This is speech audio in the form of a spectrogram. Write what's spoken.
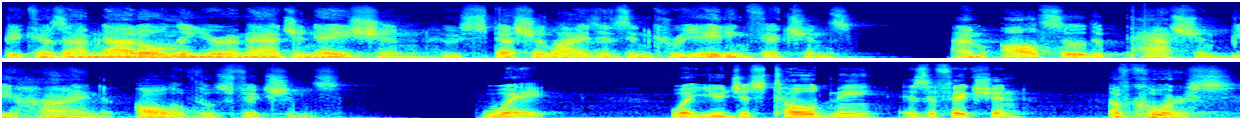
Because I'm not only your imagination, who specializes in creating fictions, I'm also the passion behind all of those fictions. Wait, what you just told me is a fiction? Of course.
